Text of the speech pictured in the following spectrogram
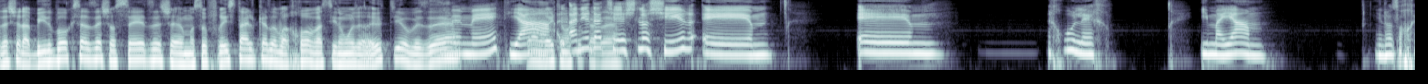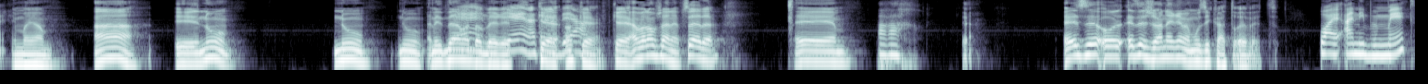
זה של ה beatbox הזה שעושה את זה, שהם עשו פרי סטייל כזה ברחוב, ואז צילמו את זה ליוטיוב וזה. באמת? יא. גם ראיתי משהו אני יודעת. שיש לו שיר, אמ, אמ, איך הוא הולך? עם הים. אני לא זוכרת. עם הים. אה, אה, נו. נו, נו, אני יודע מה כן, את מדברת. כן, אתה יודע. אוקיי, כן, אבל לא משנה, בסדר. אה, פרח. איזה עוד- איזה ז'אנרים במוזיקה את אוהבת? וואי, אני באמת,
